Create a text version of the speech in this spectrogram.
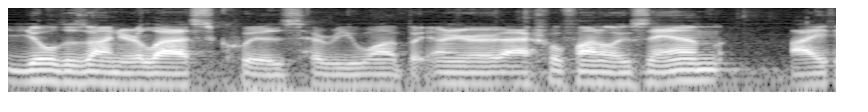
will design your last quiz however you want, but on your actual final exam, I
